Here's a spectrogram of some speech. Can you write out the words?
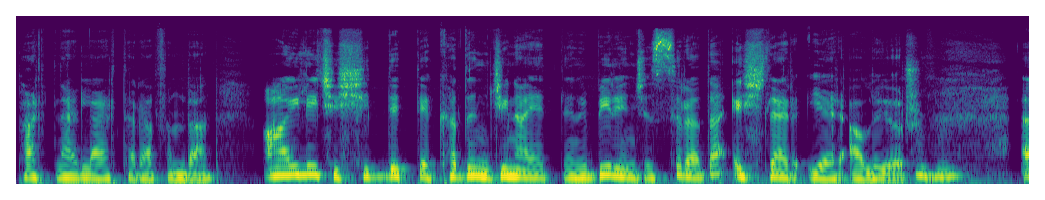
partnerler tarafından aile içi şiddette kadın cinayetlerini birinci sırada eşler yer alıyor. Ee,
